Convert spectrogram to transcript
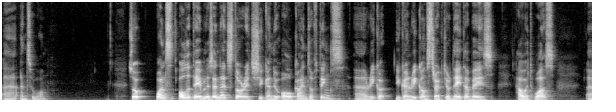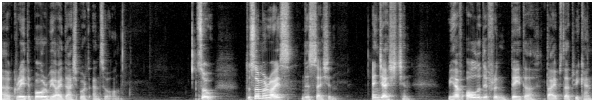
uh, and so on. So once all the table is in that storage, you can do all kinds of things. Uh, you can reconstruct your database, how it was, uh, create a Power BI dashboard, and so on. So to summarize this session, ingestion. We have all the different data types that we can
